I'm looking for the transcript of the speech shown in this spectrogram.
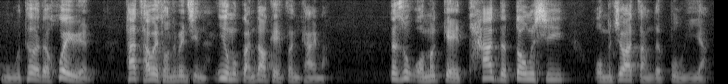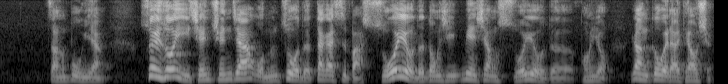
姆特的会员，他才会从这边进来。因为我们管道可以分开嘛。但是我们给他的东西，我们就要长得不一样，长得不一样。所以说，以前全家我们做的大概是把所有的东西面向所有的朋友，让各位来挑选。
